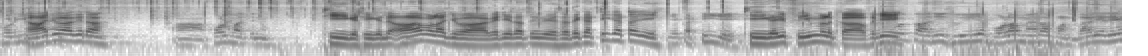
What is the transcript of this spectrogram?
ਥੋੜੀ ਆ ਜਾਓ ਅਗਰਾ ਹਾਂ ਕੋਲ ਮੱਝ ਨੂੰ। ਠੀਕ ਹੈ ਠੀਕ ਹੈ। ਆਹ ਵਾਲਾ ਜਵਾਕ ਜਿਹੜਾ ਤੁਸੀਂ ਵੇਖ ਸਕਦੇ ਕੱਟੀ ਕੱਟਾ ਜੀ। ਇਹ ਕੱਟੀ ਜੇ। ਠੀਕ ਹੈ ਜੀ ਫੀਮੇਲ ਕਾਫ ਜੀ। ਕੋਈ ਤਾਜੀ ਸੂਈ ਹੈ ਬੋਲਾ ਮੈਂ ਤਾਂ ਬਣਦਾ ਜੇ ਇਹਦੇ।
